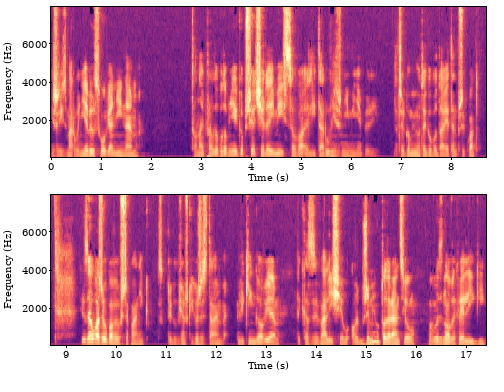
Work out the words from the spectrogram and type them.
Jeżeli zmarły nie był Słowianinem, to najprawdopodobniej jego przyjaciele i miejscowa elita również nimi nie byli. Dlaczego mimo tego podaję ten przykład? Jak zauważył Paweł Szczepanik, z którego książki korzystałem, wikingowie wykazywali się olbrzymią tolerancją wobec nowych religii,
